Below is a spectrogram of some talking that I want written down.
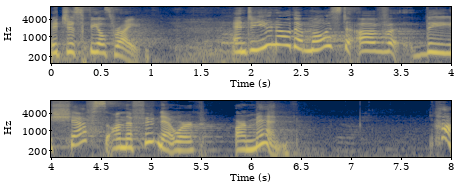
It just feels right. And do you know that most of the chefs on the Food Network are men? Huh.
